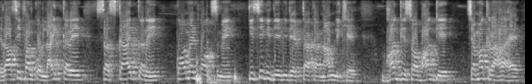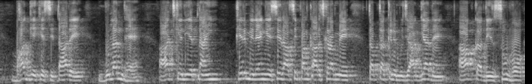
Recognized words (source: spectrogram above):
राशिफल को लाइक करें सब्सक्राइब करें कमेंट बॉक्स में किसी भी देवी देवता का नाम लिखें। भाग्य सौभाग्य चमक रहा है, भाग्य के सितारे बुलंद हैं। आज के लिए इतना ही, फिर मिलेंगे इसी राशिफल कार्यक्रम में। तब तक के लिए मुझे आज्ञा दें, आपका दिन शुभ हो।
